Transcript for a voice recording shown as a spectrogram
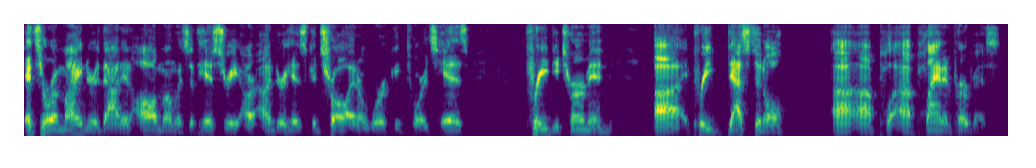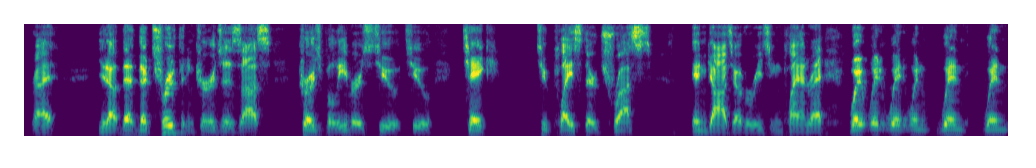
It's a reminder that in all moments of history are under his control and are working towards his predetermined, uh, predestinal uh, uh, pl- uh, plan and purpose, right? You know, the, the truth encourages us, encourage believers to to take to place their trust in God's overreaching plan, right? When when when when when when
